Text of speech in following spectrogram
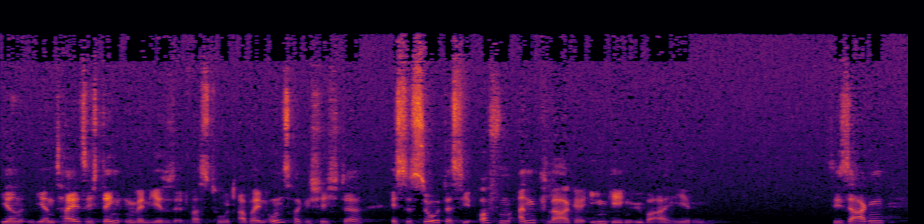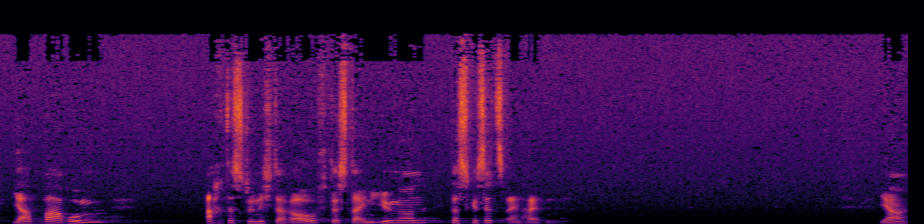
ihren, ihren Teil sich denken, wenn Jesus etwas tut. Aber in unserer Geschichte ist es so, dass sie offen Anklage ihm gegenüber erheben. Sie sagen, ja, warum achtest du nicht darauf, dass deine Jüngern das Gesetz einhalten? Ja,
